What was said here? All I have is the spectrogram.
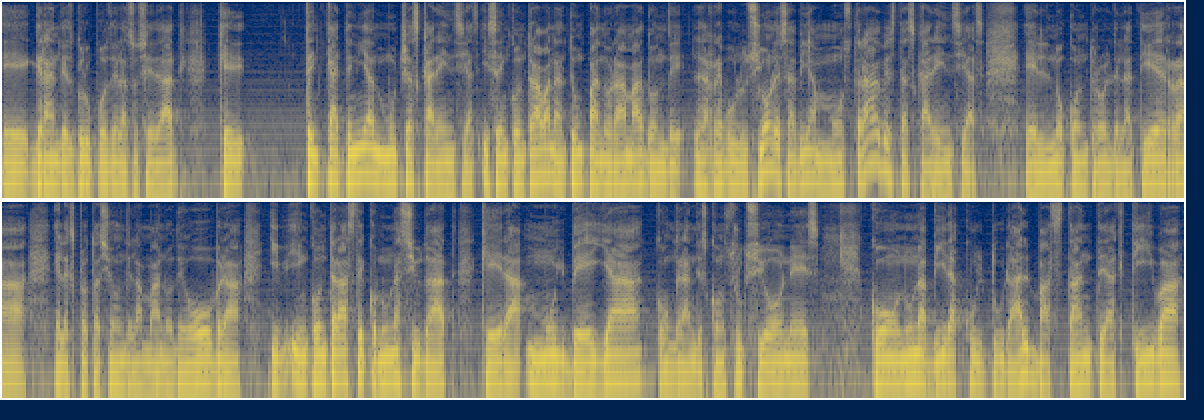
eh, grandes grupos de la sociedad que tenían muchas carencias y se encontraban ante un panorama donde la revolución les había mostrado estas carencias, el no control de la tierra, la explotación de la mano de obra y, en contraste con una ciudad que era muy bella, con grandes construcciones, con una vida cultural bastante activa,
